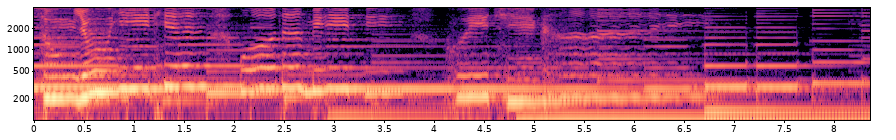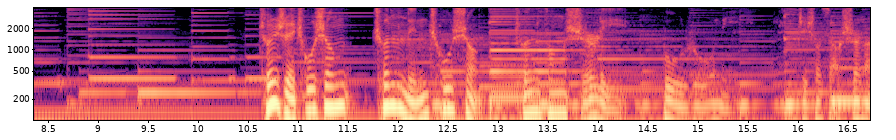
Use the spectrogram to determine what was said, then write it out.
总有春水初生，春林初盛，春风十里不如你。这首小诗呢，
